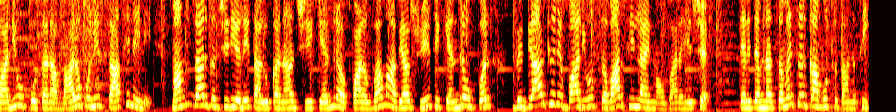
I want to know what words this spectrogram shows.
વાલીઓ પોતાના બાળકોને સાથે લઈને મામલતદાર કચેરી અને તાલુકાના જે કેન્દ્ર ફાળવવામાં આવ્યા છે તે કેન્દ્ર ઉપર વિદ્યાર્થીઓ અને વાલીઓ સવારથી લાઇનમાં ઊભા રહે છે. ત્યારે તેમના સમયસર કામો થતા નથી.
